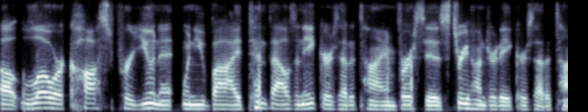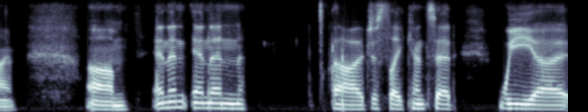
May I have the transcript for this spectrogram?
lower cost per unit when you buy 10,000 acres at a time versus 300 acres at a time. Um, and then and then uh, just like Kent said, we uh,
